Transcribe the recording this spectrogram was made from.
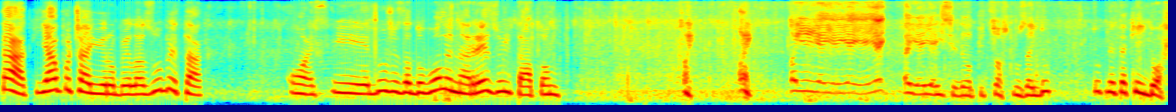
Так, я в Почаєві робила зуби, так. Ось, і дуже задоволена результатом. Ой-ой-ой, ой-ой-ой, ой-ой-ой, сюди під сосну зайду. Тут не такий дощ.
